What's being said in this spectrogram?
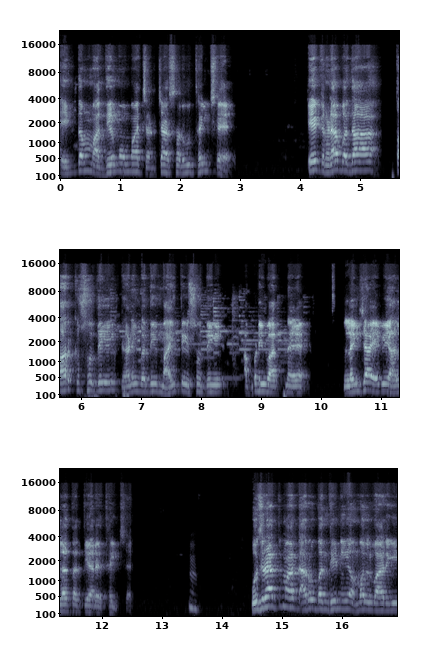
એકદમ માધ્યમોમાં ચર્ચા શરૂ થઈ છે એ ઘણા બધા તર્ક સુધી, ઘણી બધી માહિતી સુધી આપણી વાતને લઈ જાય એવી હાલત અત્યારે થઈ છે. ગુજરાતમાં દારૂબંધીની અમલવારી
